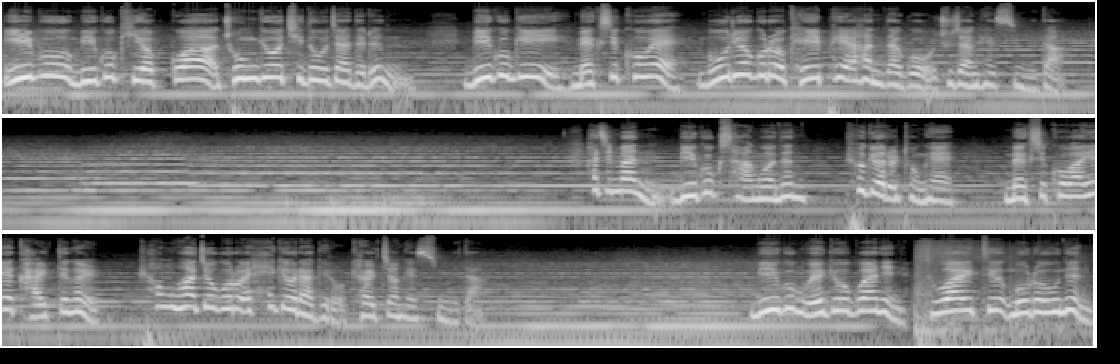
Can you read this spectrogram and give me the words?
일부 미국 기업과 종교 지도자들은 미국이 멕시코에 무력으로 개입해야 한다고 주장했습니다. 하지만 미국 상원은 표결을 통해 멕시코와의 갈등을 평화적으로 해결하기로 결정했습니다. 미국 외교관인 드와이트 모로우는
